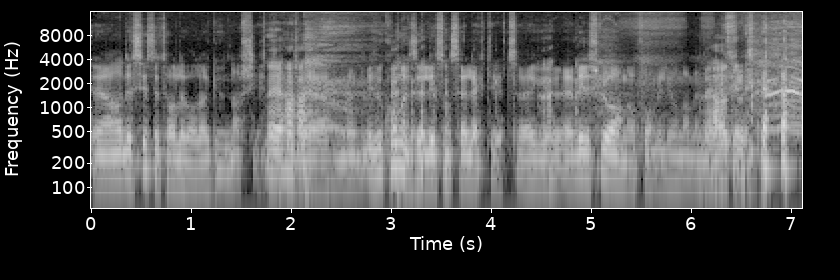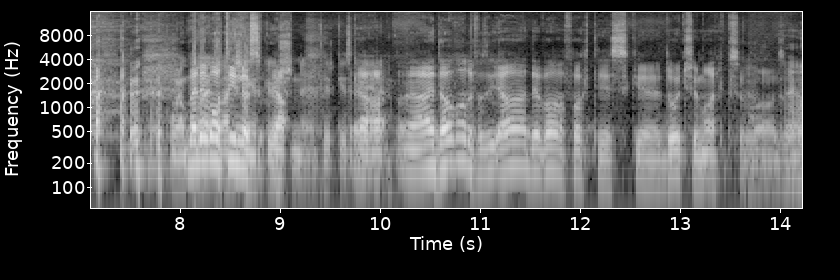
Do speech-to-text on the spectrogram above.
Ja, det siste tallet var da Gunnar sitt. Ja. Hukommelsen er litt sånn selektivt, så jeg, jeg vil slå av noen få millioner. Men det, Ja, okay. Men det var i tyrkisk ja, nei, da var det, faktisk- ja, det var faktisk eh, Deutsche Mark. Så det, var, så Ja.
